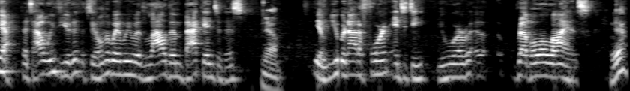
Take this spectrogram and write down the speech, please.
Yeah, that's how we viewed it. That's the only way we would allow them back into this. Yeah. You know, you were not a foreign entity. You were a rebel alliance. Yeah.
